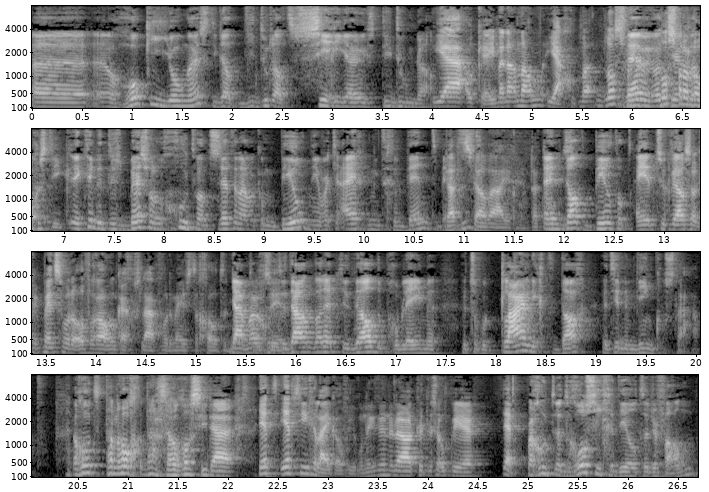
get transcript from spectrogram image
eh, eh, hockeyjongens. Die, dat, die doen dat serieus. Die doen dat. ja, oké, maar dan, dan... Ja, goed, maar los van, hebben- los van de logistiek. Ik vind het dus best wel goed. Want ze zetten namelijk een beeld neer wat je eigenlijk niet gewend bent. Dat is wel waar, Jeroen. Dat En dat beeld... Dat, En je hebt natuurlijk wel zo, kijk, mensen worden overal elkaar geslagen voor de meeste grote ja, maar goed, daarom, dan heb je wel de problemen. Het is op een klaarlichte dag. Het in een winkelstraat. Maar goed, dan nog, dan zou Rossi daar... Je hebt, je hebt hier gelijk over, Jeroen. Ik inderdaad, dit is ook weer... Ja, Maar goed, het Rossi-gedeelte ervan.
